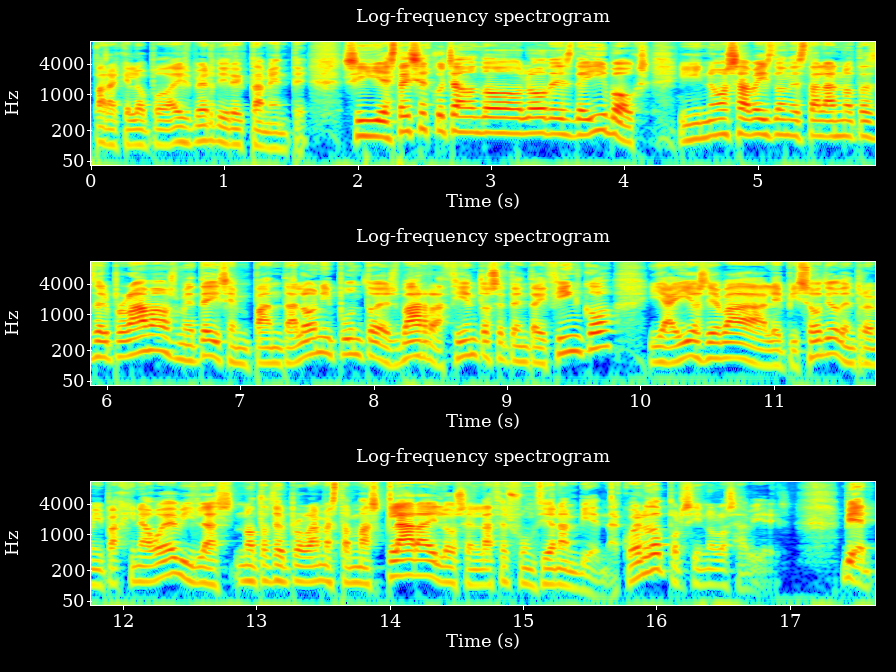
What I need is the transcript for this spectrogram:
para que lo podáis ver directamente. Si estáis escuchándolo desde iVoox y no sabéis dónde están las notas del programa, os metéis en pantaloni.es barra 175 y ahí os lleva al episodio dentro de mi página web y las notas del programa están más claras y los enlaces funcionan bien, ¿de acuerdo? Por si no lo sabíais. Bien,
